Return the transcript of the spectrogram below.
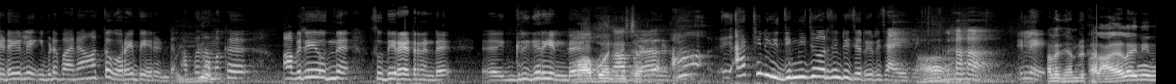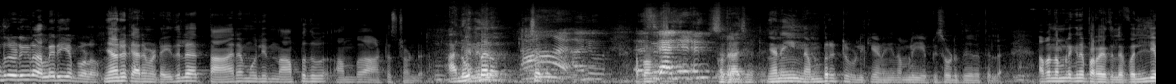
ഇടയിൽ ഇവിടെ വരാത്ത കുറെ പേരുണ്ട്. അപ്പൊ നമുക്ക് അവരെ ഒന്ന് സുധീറേട്ടനുണ്ട് ആ, ഗ്രിഗറി ഉണ്ട് ആക്ച്വലി ജിമ്മി ജോർജിന്റെ ചെറിയൊരു ചായ ഇല്ലേ ഇല്ലേ? അല്ല ഞാനൊരു അല്ല അയാളെ ഇനി ഇന്റർവ്യൂ എടുക്കണം അമേരിക്ക പോകണം ഞാനൊരു കാര്യം പറയട്ടെ. ഇതിൽ താരമൂല്യം നാൽപ്പത് അമ്പത് ആർട്ടിസ്റ്റ് ഉണ്ട്. ചേട്ടൻ ഞാൻ ഈ നമ്പർ ഇട്ട് വിളിക്കുകയാണെങ്കിൽ നമ്മൾ ഈ എപ്പിസോഡ് തീരത്തില്ല. അപ്പം നമ്മളിങ്ങനെ പറയത്തില്ല വലിയ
